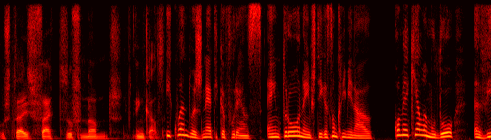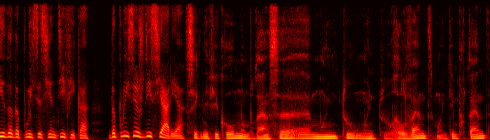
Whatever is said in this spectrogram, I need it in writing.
os tais factos ou fenómenos em causa. E quando a genética forense entrou na investigação criminal, como é que ela mudou a vida da polícia científica, da polícia judiciária? Significou uma mudança eh, muito, muito relevante, muito importante,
